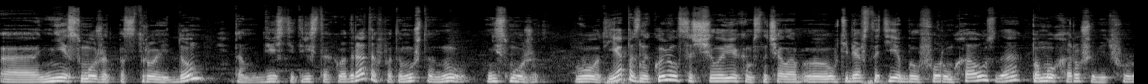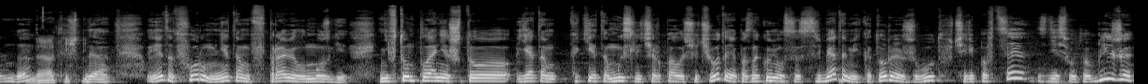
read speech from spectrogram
э, не сможет построить дом, там 200-300 квадратов, потому что, ну, не сможет. Вот. Я познакомился с человеком сначала. Э, у тебя в статье был форум Хаус, да? Помог хороший ведь форум, да? Да, отлично. Да. И этот форум мне там вправил мозги. Не в том плане, что я там какие-то мысли черпал еще чего-то. Я познакомился с ребятами, которые живут в Череповце, здесь вот поближе,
